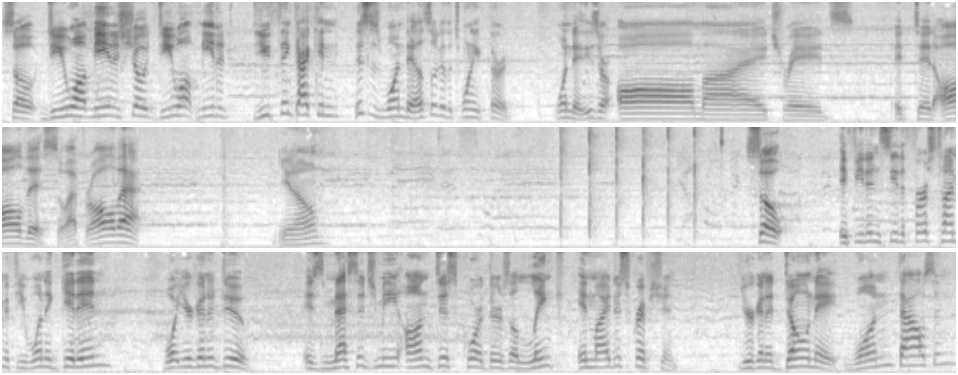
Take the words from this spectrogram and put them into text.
So, do you want me to show? Do you want me to? Do you think I can? This is one day. Let's look at the 23rd. One day. These are all my trades. It did all this. So after all that, you know. So, if you didn't see the first time, if you want to get in, what you're gonna do is message me on Discord. There's a link in my description. You're going to donate 1,000,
